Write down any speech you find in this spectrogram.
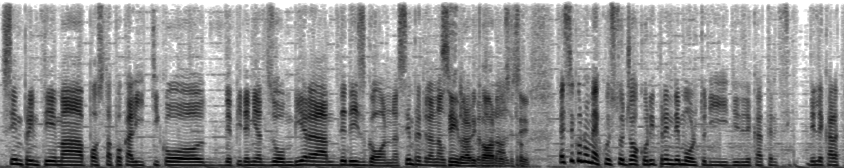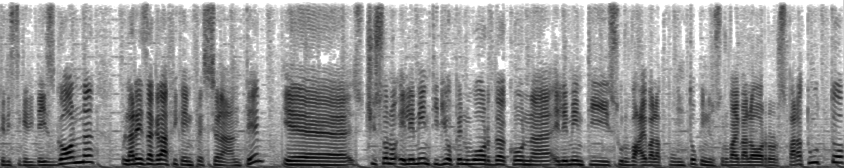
sempre in tema post-apocalittico, epidemia zombie, era The Days Gone, sempre della Naughty sì, Dog. Sì, me lo ricordo, sì, sì. E secondo me questo gioco riprende molto di, di, delle, caratteristiche, delle, caratteristiche, di Days Gone. La resa grafica è impressionante. Eh, ci sono elementi di open world con elementi survival, appunto, quindi un survival horror sparatutto.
